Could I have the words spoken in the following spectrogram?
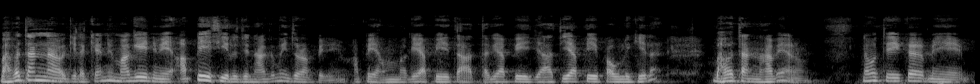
භව තණ්හාව කියලා කියන්නේ මගේ නෙමෙයි අපේ සියලු දෙනාගම ඉඳුරම් පිනවීම. අපේ අම්මගේ, අපේ තාත්තගේ, අපේ ජාතිය, අපේ පවුල කියලා භව තණ්හාව යනවා. නමුත් ඒක මේ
